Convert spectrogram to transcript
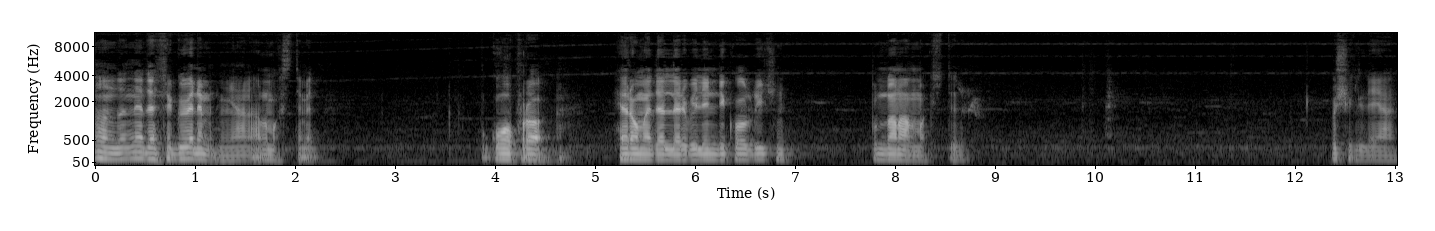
Onda nedense güvenemedim yani almak istemedim. Bu GoPro Hero modelleri bilindik olduğu için bundan almak istedim. Bu şekilde yani.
